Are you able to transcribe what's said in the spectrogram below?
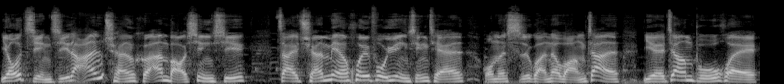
有紧急的安全和安保信息。在全面恢复运行前，我们使馆的网站也将不会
